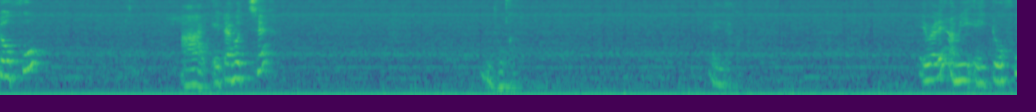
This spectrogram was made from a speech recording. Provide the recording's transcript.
টোফু আর এটা হচ্ছে ধোকা এই দেখো এবারে আমি এই টোফু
